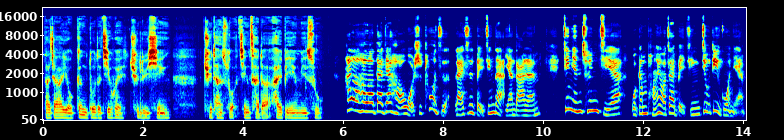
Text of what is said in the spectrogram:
大家有更多的机会去旅行，去探索精彩的爱彼迎民宿。Hello Hello，大家好，我是兔子，来自北京的严达人。今年春节，我跟朋友在北京就地过年。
